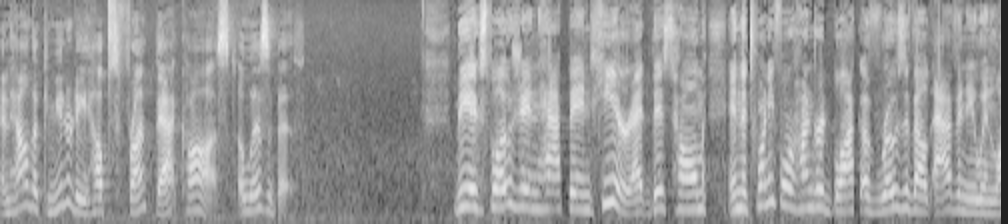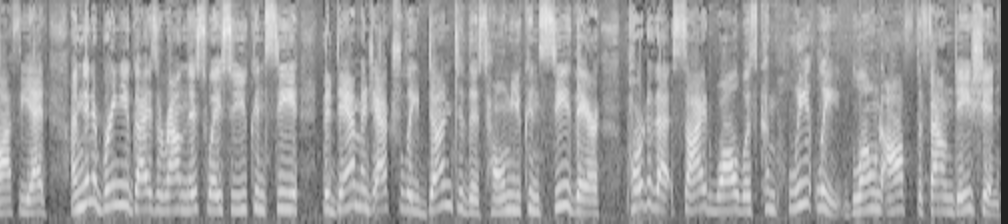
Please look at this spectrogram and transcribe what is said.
and how the community helps front that cost. Elizabeth. The explosion happened here at this home in the 2400 block of Roosevelt Avenue in Lafayette. I'm going to bring you guys around this way so you can see the damage actually done to this home. You can see there part of that side wall was completely blown off the foundation.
